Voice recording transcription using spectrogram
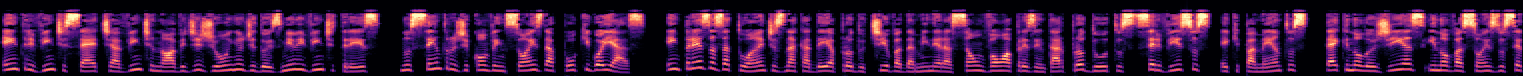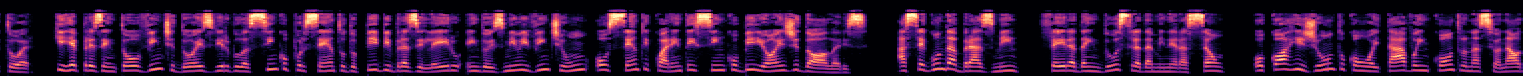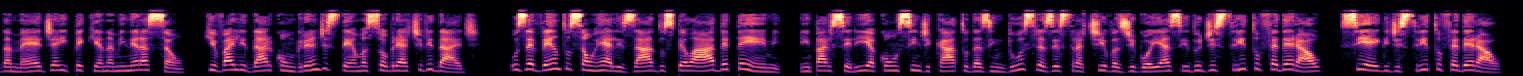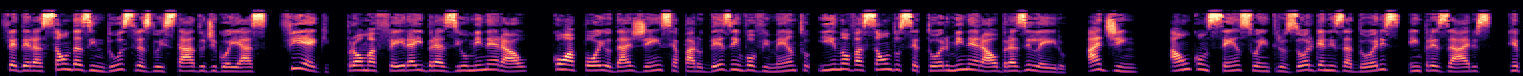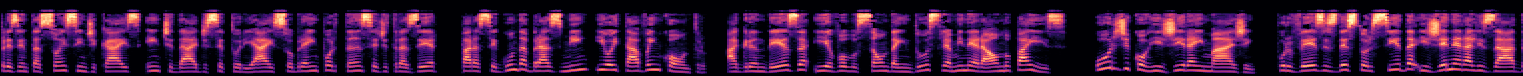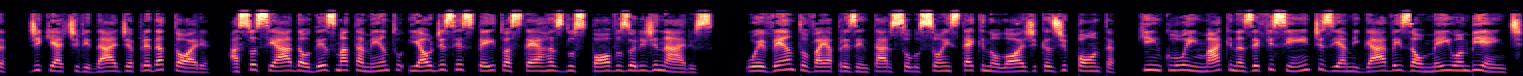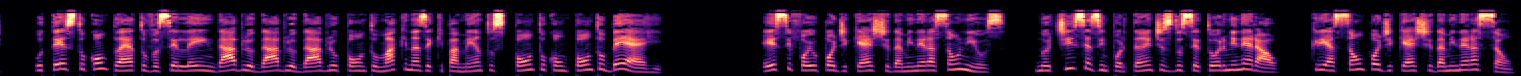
Entre 27 a 29 de junho de 2023, no Centro de Convenções da PUC Goiás. Empresas atuantes na cadeia produtiva da mineração vão apresentar produtos, serviços, equipamentos, tecnologias e inovações do setor, que representou 22,5% do PIB brasileiro em 2021 ou 145 bilhões de dólares. A segunda Brasmin, Feira da Indústria da Mineração, ocorre junto com o oitavo Encontro Nacional da Média e Pequena Mineração, que vai lidar com grandes temas sobre a atividade. Os eventos são realizados pela ABPM, em parceria com o Sindicato das Indústrias Extrativas de Goiás e do Distrito Federal, CIEG Distrito Federal, Federação das Indústrias do Estado de Goiás, FIEG, Proma Feira e Brasil Mineral, com apoio da Agência para o Desenvolvimento e Inovação do Setor Mineral Brasileiro, ADIM. Há um consenso entre os organizadores, empresários, representações sindicais e entidades setoriais sobre a importância de trazer, para a segunda Brasmin e oitavo encontro, a grandeza e evolução da indústria mineral no país. Urge corrigir a imagem, por vezes distorcida e generalizada, de que a atividade é predatória, associada ao desmatamento e ao desrespeito às terras dos povos originários. O evento vai apresentar soluções tecnológicas de ponta, que incluem máquinas eficientes e amigáveis ao meio ambiente. O texto completo você lê em www.maquinasequipamentos.com.br. Esse foi o podcast da Mineração News. Notícias importantes do setor mineral. Criação podcast da mineração.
